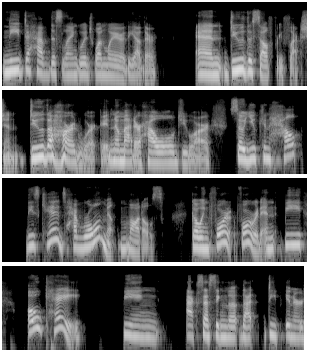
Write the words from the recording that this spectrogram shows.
need to have this language one way or the other and do the self reflection do the hard work no matter how old you are so you can help these kids have role models going for- forward and be okay being accessing the that deep inner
